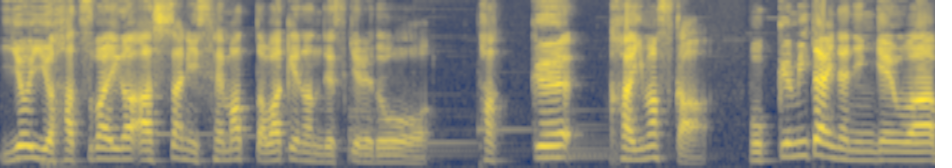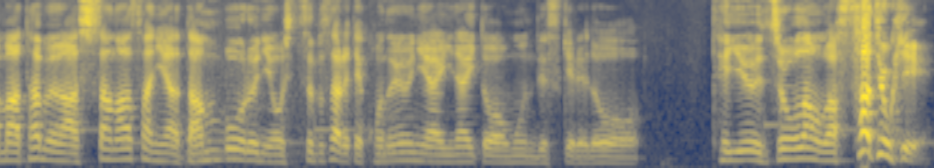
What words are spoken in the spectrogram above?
ー。いよいよ発売が明日に迫ったわけなんですけれど、パック、買いますか？僕みたいな人間は、まあ多分明日の朝には段ボールに押しつぶされてこの世にはいないとは思うんですけれど、っていう冗談はさておき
